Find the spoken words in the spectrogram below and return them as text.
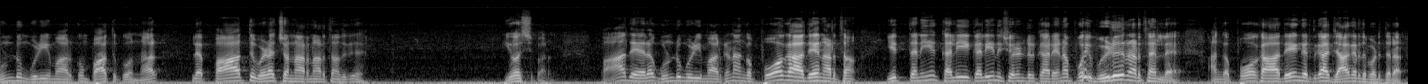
குண்டும் குழியுமா இருக்கும் பார்த்துக்கோனால் இல்லை பார்த்து விழ சொன்னார்னு அர்த்தம் அதுக்கு? யோசிச்சு பாருங்க. பாதையில் குண்டும் குழியுமா இருக்குன்னு அங்கே போகாதேன்னு அர்த்தம். இத்தனையும் கலி கலின்னு சொல்லிட்டு இருக்காரு. ஏன்னா போய் விழுன்னு அர்த்தம் இல்லை. அங்கே போகாதேங்கிறதுக்காக ஜாகிரதைப்படுத்துறார்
